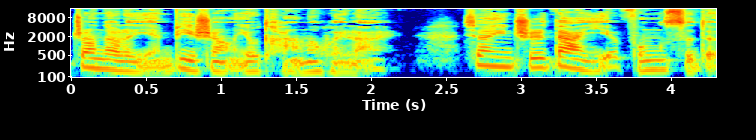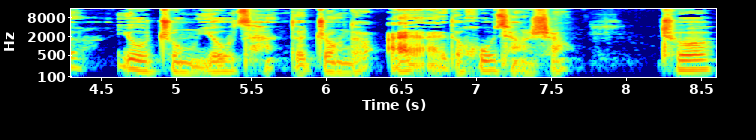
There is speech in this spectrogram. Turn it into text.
撞到了岩壁上，又弹了回来，像一只大野蜂似的，又重又惨的撞到矮矮的护墙上，车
